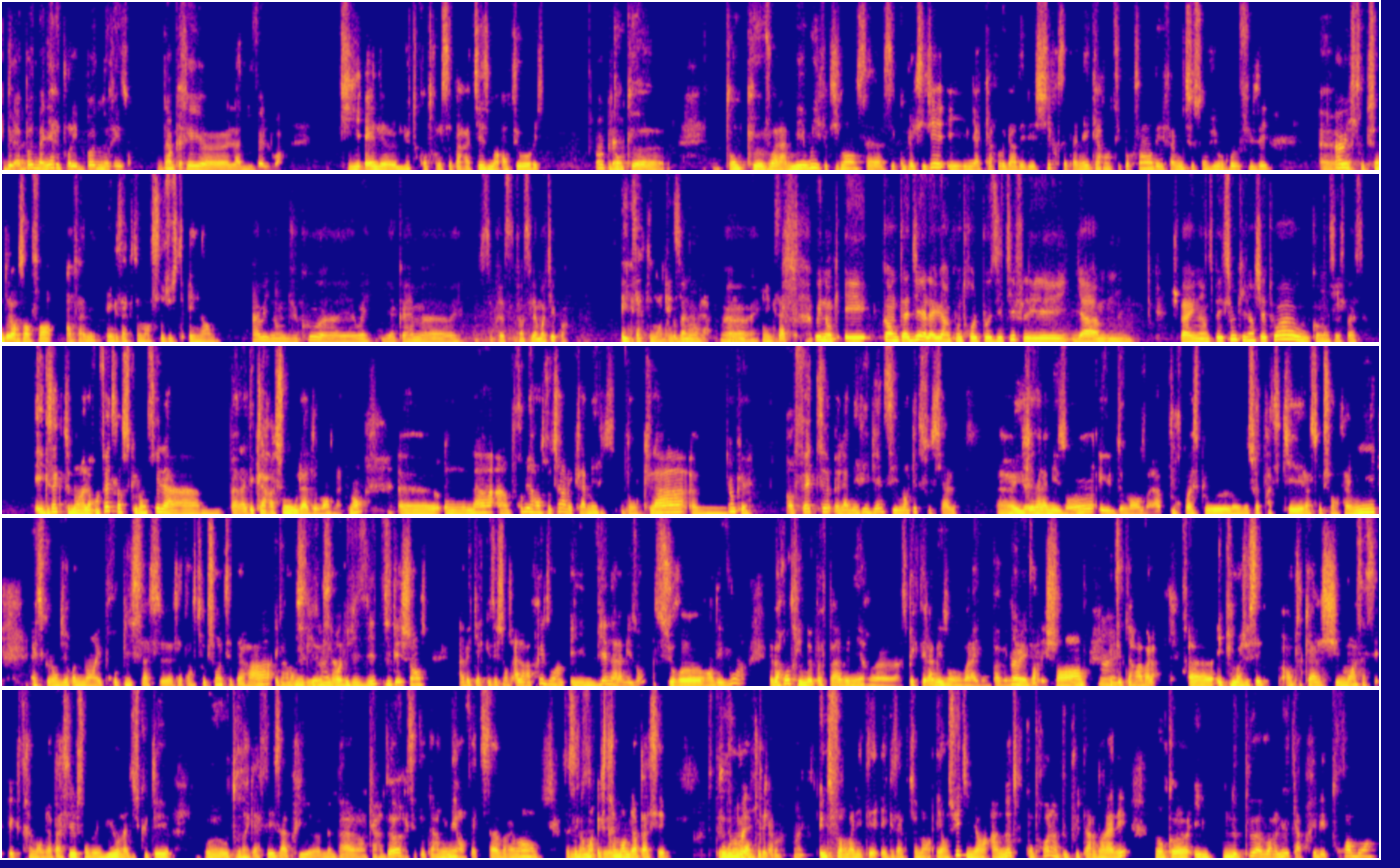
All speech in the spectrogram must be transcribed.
de la bonne manière et pour les bonnes raisons, d'après euh, la nouvelle loi, qui, elle, euh, lutte contre le séparatisme en théorie. Donc, euh, donc voilà. Mais oui, effectivement, ça s'est complexifié et il n'y a qu'à regarder les chiffres. Cette année, 46% des familles se sont vues refuser ah l'instruction de leurs enfants en famille. Exactement, c'est juste énorme. Ah oui, donc du coup, oui, il y a quand même, c'est presque, enfin c'est la moitié quoi. Exactement, quasiment. Voilà. Exact. Oui, donc, et quand tu as dit elle a eu un contrôle positif, il y a, hum, je sais pas, une inspection qui vient chez toi ou comment ça se passe? Exactement. Alors en fait, lorsque l'on fait la, ben, la déclaration ou la demande maintenant, euh, on a un premier entretien avec la mairie. Donc là, hum, en fait, la mairie vient, c'est une enquête sociale. Euh, ils viennent à la maison et ils demandent voilà, pourquoi est-ce que l'on souhaite pratiquer l'instruction en famille, est-ce que l'environnement est propice à cette instruction, etc. Et vraiment, c'est un droit de visite. Petit échange avec quelques échanges. Alors après, ils, ont ils viennent à la maison sur euh, rendez-vous. Hein. Et par contre, ils ne peuvent pas venir euh, inspecter la maison. Voilà, ils vont pas venir ah voir les chambres, etc. Voilà. Euh, et puis moi, je sais, en tout cas chez moi, ça s'est extrêmement bien passé. Ils sont venus, on a discuté autour d'un café. Ça a pris même pas un quart d'heure et c'était terminé en fait. Ça vraiment, ça s'est vraiment extrêmement bien passé. C'était une formalité, quoi. Une formalité, exactement. Et ensuite, il y a un autre contrôle un peu plus tard dans l'année. Donc, euh, il ne peut avoir lieu qu'après les trois mois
